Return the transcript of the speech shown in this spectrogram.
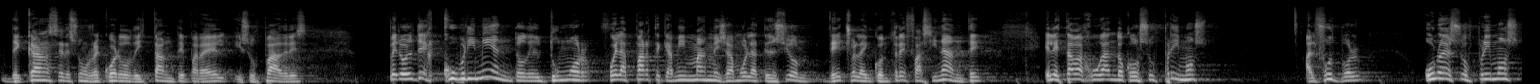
de cáncer es un recuerdo distante para él y sus padres, pero el descubrimiento del tumor fue la parte que a mí más me llamó la atención. De hecho, la encontré fascinante. Él estaba jugando con sus primos al fútbol. Uno de sus primos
